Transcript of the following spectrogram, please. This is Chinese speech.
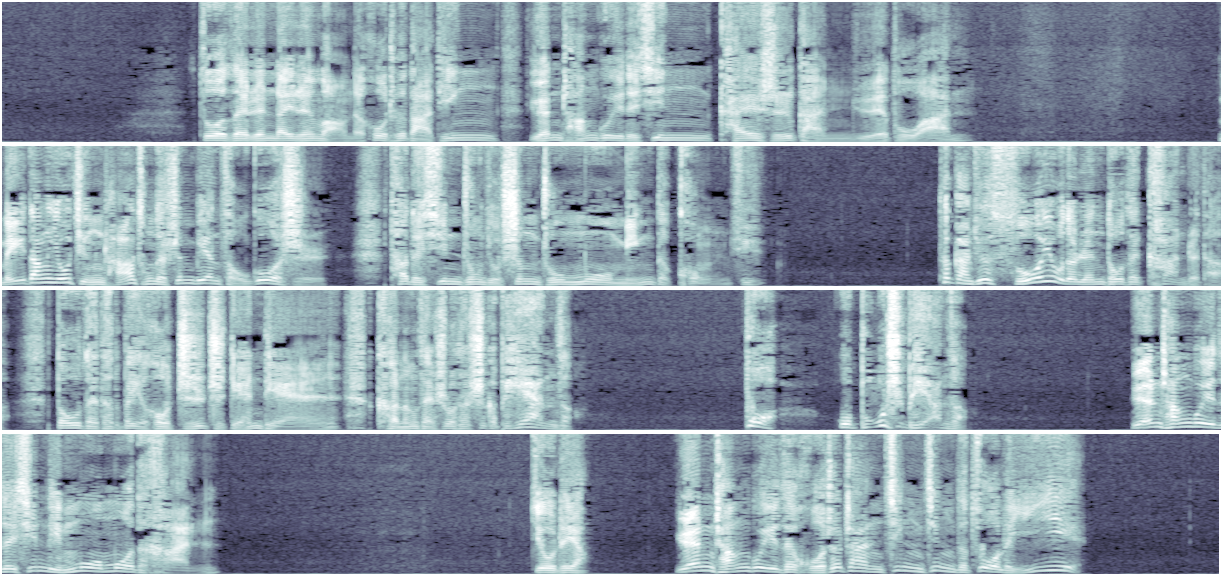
坐在人来人往的候车大厅，袁长贵的心开始感觉不安。每当有警察从他身边走过时，他的心中就生出莫名的恐惧。他感觉所有的人都在看着他，都在他的背后指指点点，可能在说他是个骗子。不，我不是骗子。袁长贵在心里默默的喊。就这样，袁长贵在火车站静静的坐了一夜。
